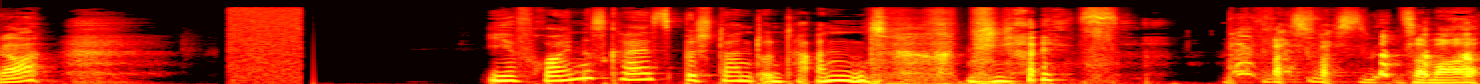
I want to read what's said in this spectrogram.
ja, Ihr Freundeskreis bestand unter anderem. Was, was, sag mal.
